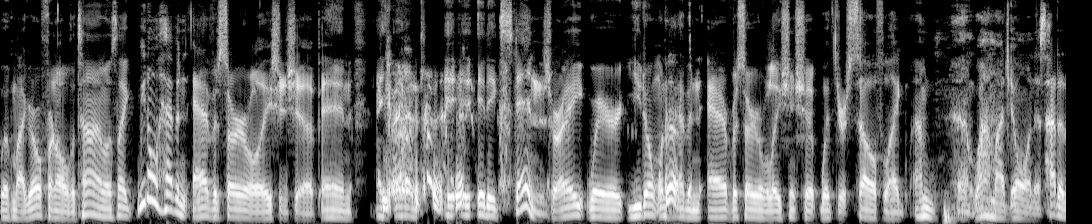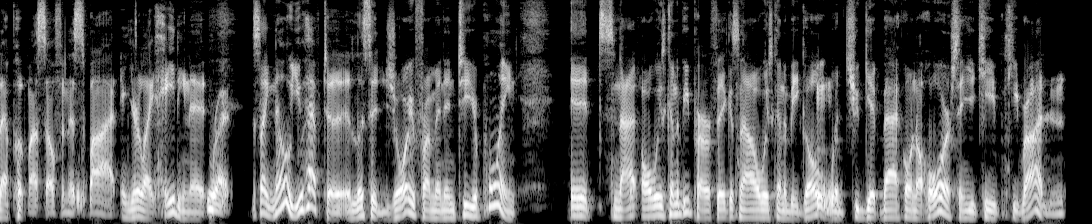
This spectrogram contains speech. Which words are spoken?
with my girlfriend all the time. I was like, we don't have an adversarial relationship, and I think it, it, extends, right? Where you don't want to have an adversarial relationship with yourself. Like, I'm, why am I doing this? How did I put myself in this spot? And you're like hating it. Right. It's like, no, you have to elicit joy from it. And to your point, it's not always going to be perfect. It's not always going to be gold, mm-hmm. but you get back on a horse and you keep keep riding.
